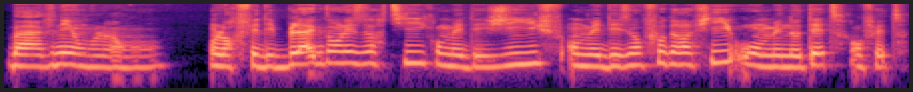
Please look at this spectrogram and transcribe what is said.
Bah venez, on, on, on leur fait des blagues dans les articles, on met des gifs, on met des infographies ou on met nos têtes en fait,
